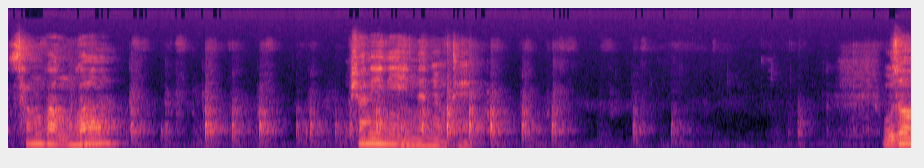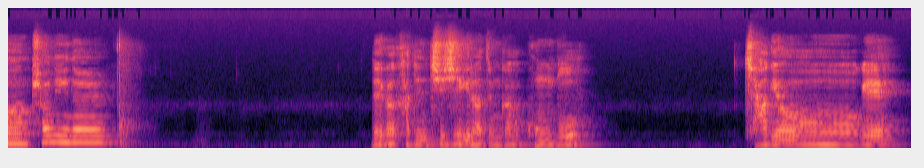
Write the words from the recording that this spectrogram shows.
상관과 편인이 있는 형태. 우선 편인을 내가 가진 지식이라든가 공부, 자격의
